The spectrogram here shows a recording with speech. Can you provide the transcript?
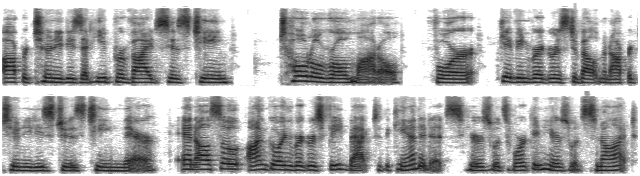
opportunities that he provides his team. Total role model for giving rigorous development opportunities to his team there and also ongoing rigorous feedback to the candidates. Here's what's working, here's what's not.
